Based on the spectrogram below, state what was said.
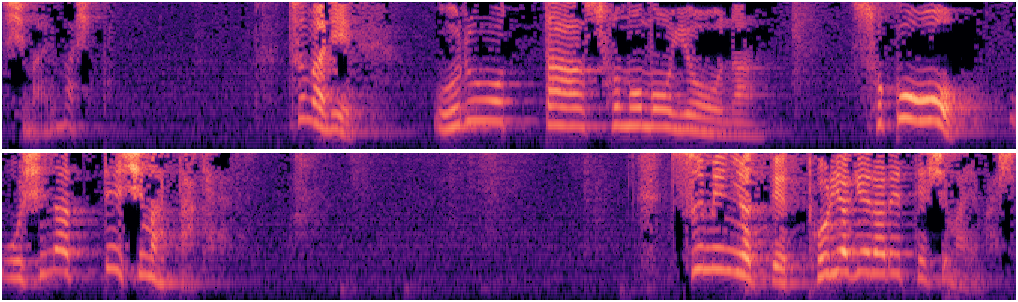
しまいました。つまり、潤った園のような、そこを失ってしまったわけです。罪によって取り上げられてしまいまし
